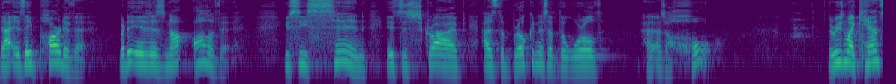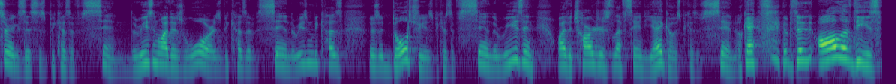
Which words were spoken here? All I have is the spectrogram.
That is a part of it, but it is not all of it. You see, sin is described as the brokenness of the world as a whole. The reason why cancer exists is because of sin. The reason why there's war is because of sin. The reason because there's adultery is because of sin. The reason why the Chargers left San Diego is because of sin, okay? So all of these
